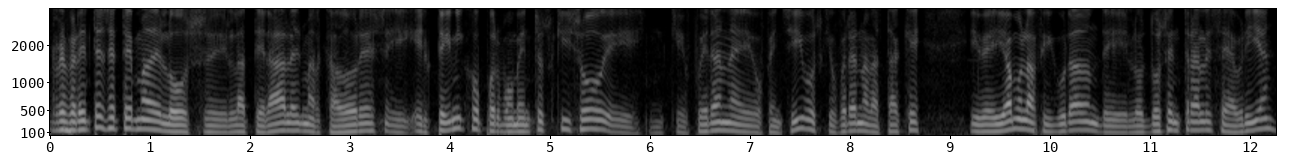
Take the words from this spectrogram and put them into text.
Referente a ese tema de los eh, laterales, marcadores, eh, el técnico por momentos quiso eh, que fueran ofensivos, que fueran al ataque y veíamos la figura donde los dos centrales se abrían,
